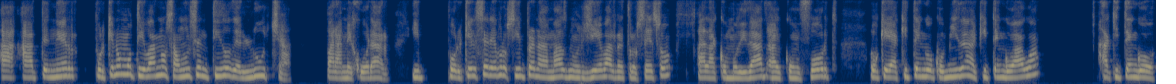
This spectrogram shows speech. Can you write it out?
a, tener, ¿por qué no motivarnos a un sentido de lucha para mejorar? ¿Y por qué el cerebro siempre nada más nos lleva al retroceso, a la comodidad, al confort? Ok, aquí tengo comida, aquí tengo agua, aquí tengo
